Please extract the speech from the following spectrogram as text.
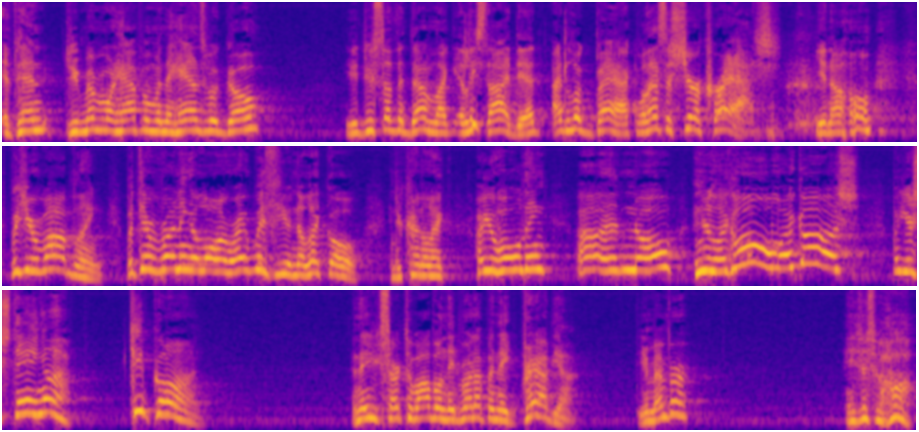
And then, do you remember what happened when the hands would go? You do something dumb, like at least I did. I'd look back. Well, that's a sure crash, you know? But you're wobbling. But they're running along right with you and they'll let go. And you're kind of like, Are you holding? Uh, no. And you're like, Oh my gosh. But you're staying up. Keep going. And then you start to wobble and they'd run up and they'd grab you. Do you remember? And you just go, oh,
